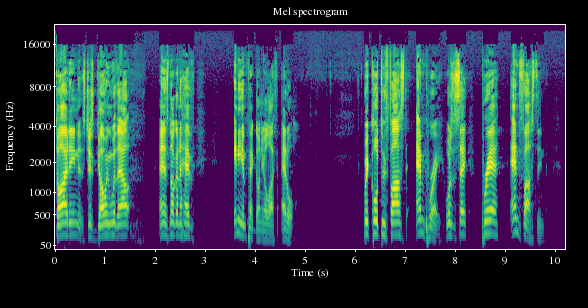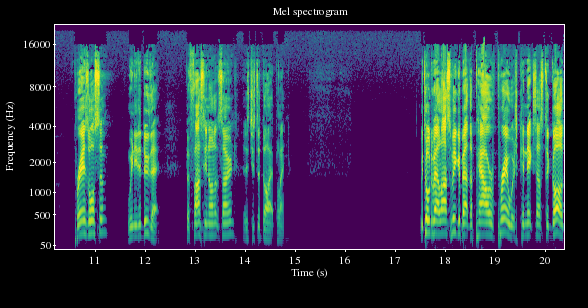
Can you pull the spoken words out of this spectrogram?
dieting. It's just going without, and it's not going to have any impact on your life at all. We're called to fast and pray. What does it say? Prayer and fasting. Prayer is awesome. We need to do that. But fasting on its own is just a diet plan. We talked about last week about the power of prayer, which connects us to God.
